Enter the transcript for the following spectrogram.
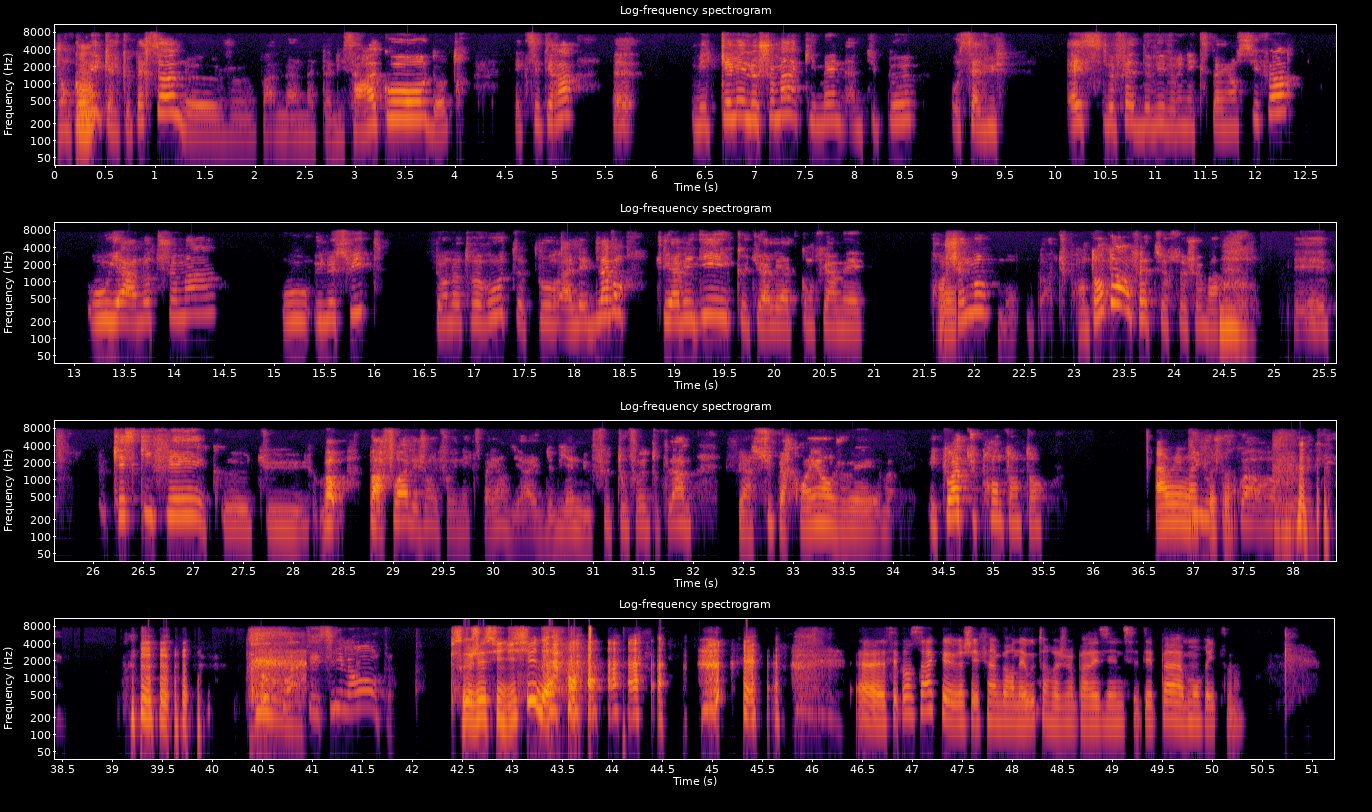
J'en connais quelques personnes, euh, je, enfin, Na- Nathalie Saraco, d'autres, etc. Euh, mais quel est le chemin qui mène un petit peu au salut? Est-ce le fait de vivre une expérience si forte Ou il y a un autre chemin Ou une suite sur notre route pour aller de l'avant? Tu avais dit que tu allais être confirmé prochainement. Bon, bah, tu prends ton temps en fait sur ce chemin. Et qu'est-ce qui fait que tu... Bon, parfois les gens, il faut une expérience, ils ils deviennent du feu, tout feu, tout flamme. Je suis un super croyant, je vais... Et toi, tu prends ton temps. Ah oui, moi toujours. pourquoi. Pourquoi t'es si lente? Parce que je suis du Sud. Euh, c'est pour ça que j'ai fait un burn-out en région parisienne. C'était pas à mon rythme.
